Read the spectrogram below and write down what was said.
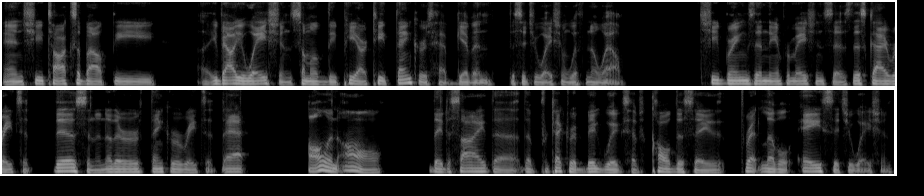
and she talks about the uh, evaluation some of the prt thinkers have given the situation with noel. She brings in the information says this guy rates it this and another thinker rates it that. All in all they decide the the protectorate bigwigs have called this a threat level A situation.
